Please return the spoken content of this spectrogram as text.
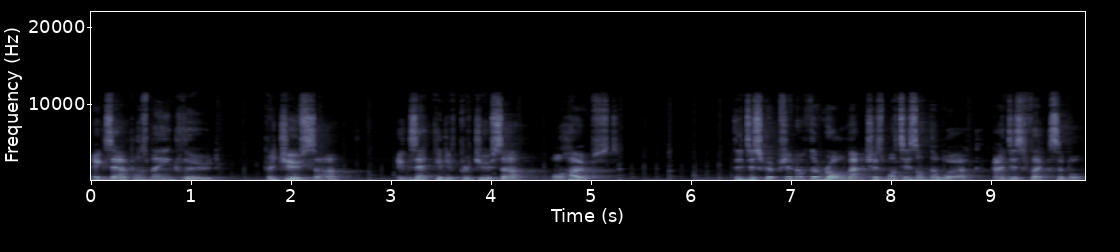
Examples may include producer, executive producer, or host. The description of the role matches what is on the work and is flexible.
